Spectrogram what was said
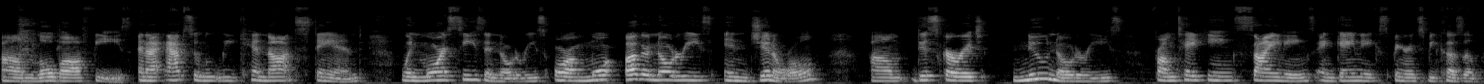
um, lowball fees. And I absolutely cannot stand when more seasoned notaries or more other notaries in general um, discourage new notaries from taking signings and gaining experience because of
